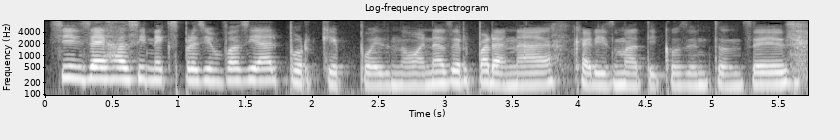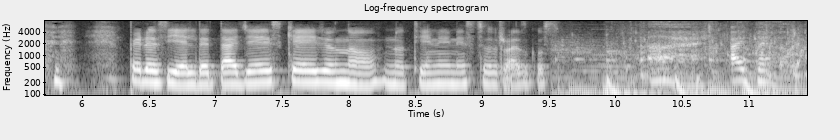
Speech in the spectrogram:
sin cejas, sin expresión facial, porque pues no van a ser para nada carismáticos, entonces, pero sí, el detalle es que ellos no, no tienen estos rasgos. Ay, ay, perdón.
